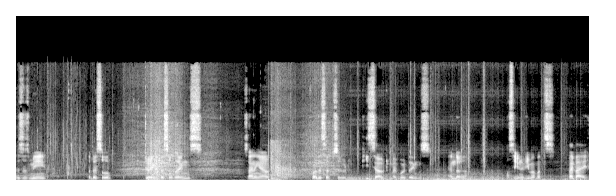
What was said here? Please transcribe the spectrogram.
This is me, Abyssle, doing Abyssle things, signing out for this episode. Peace out, my Voidlings, and, uh, I'll see you in a few moments. Bye-bye.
